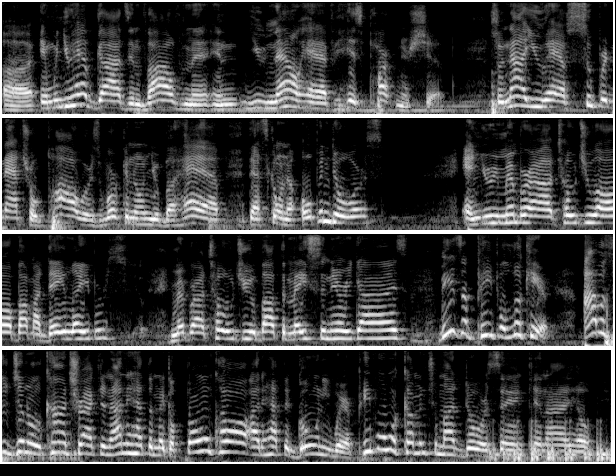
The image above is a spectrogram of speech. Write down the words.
Uh, and when you have God's involvement and you now have His partnership, so now you have supernatural powers working on your behalf that's going to open doors. And you remember I told you all about my day laborers? Yep. Remember I told you about the masonry guys? Mm-hmm. These are people, look here. I was a general contractor and I didn't have to make a phone call. I didn't have to go anywhere. People were coming to my door saying, Can I help you?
